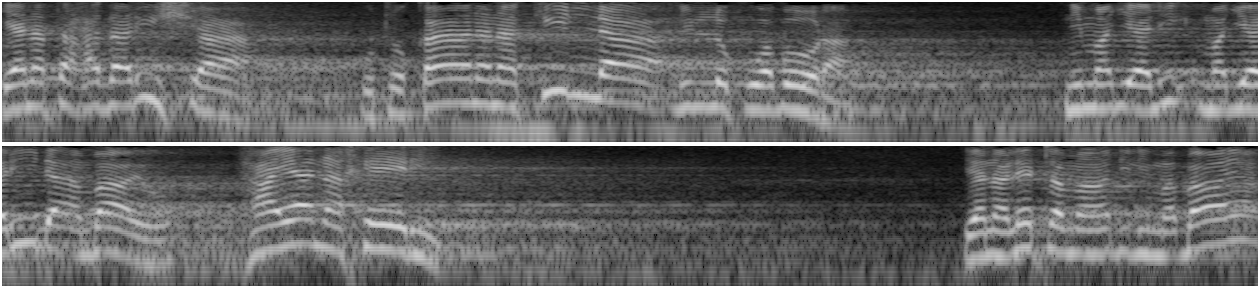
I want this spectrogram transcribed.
yanatahadharisha kutokana na kila lililokuwa bora. Ni majali, majarida ambayo hayana kheri. Yanaleta maadili mabaya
